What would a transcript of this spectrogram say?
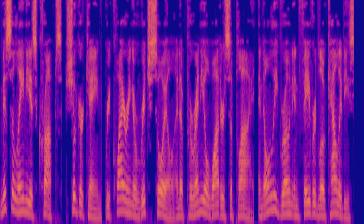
Miscellaneous crops, sugarcane, requiring a rich soil and a perennial water supply, and only grown in favored localities,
